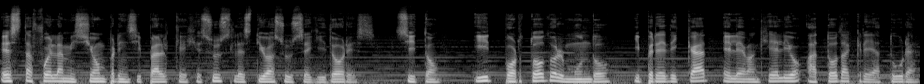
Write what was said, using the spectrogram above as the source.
Esta fue la misión principal que Jesús les dio a sus seguidores. Cito, Id por todo el mundo y predicad el Evangelio a toda criatura.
